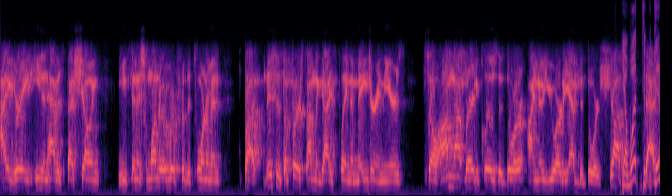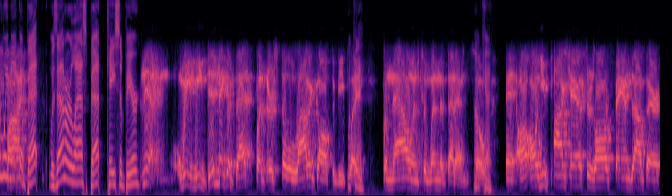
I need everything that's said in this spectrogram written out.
I, I agree. He didn't have his best showing. He finished one over for the tournament, but this is the first time the guy's playing a major in years. So I'm not ready to close the door. I know you already have the door shut. Yeah, what That's didn't we fine. make a bet? Was that our last bet? Case of beer? Yeah, we we did make a bet, but there's still a lot of golf to be played Okay. from now until when the bet ends. So, Okay. eh, all, all you podcasters, all our fans out there,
